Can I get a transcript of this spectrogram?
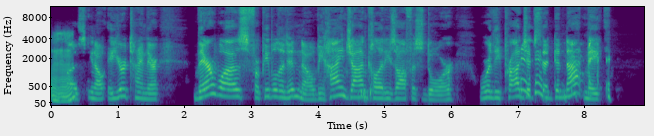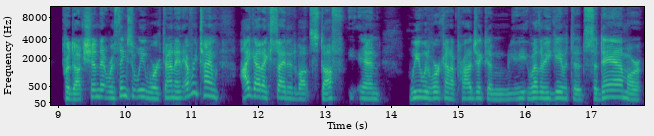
Mhm. was, you know, your time there. There was, for people that didn't know, behind John Coletti's office door were the projects that did not make production, that were things that we worked on. And every time I got excited about stuff, and we would work on a project, and whether he gave it to Saddam or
